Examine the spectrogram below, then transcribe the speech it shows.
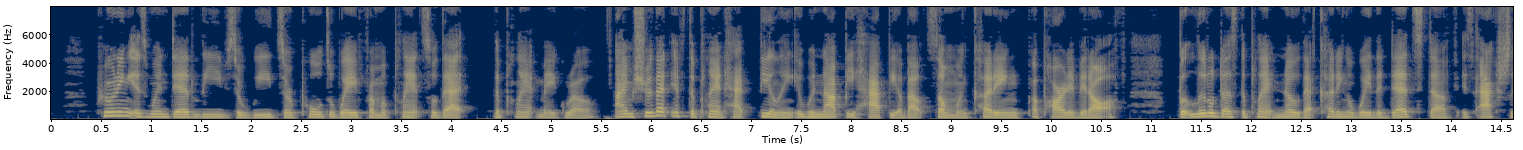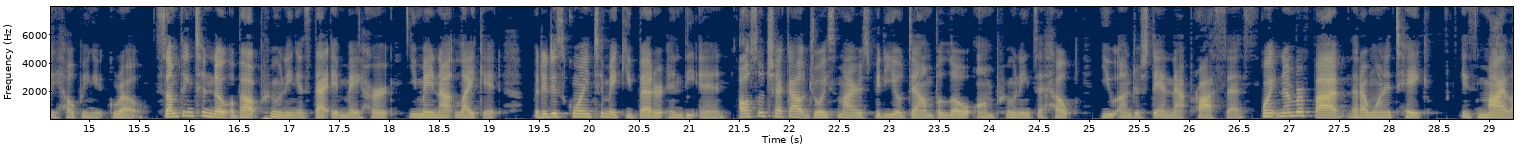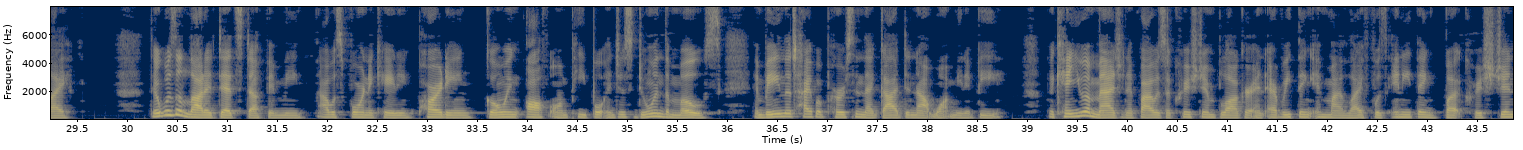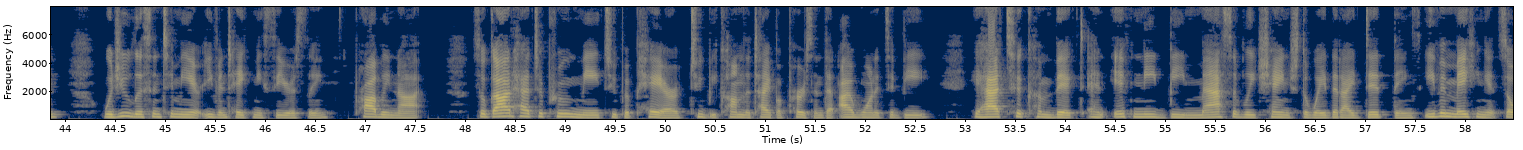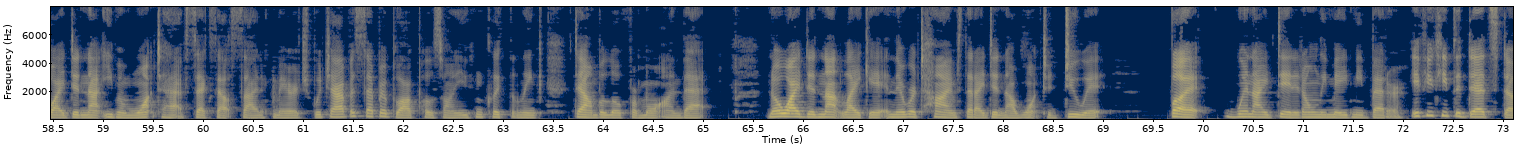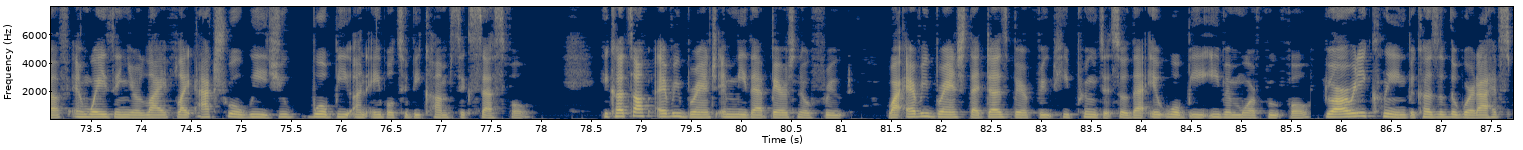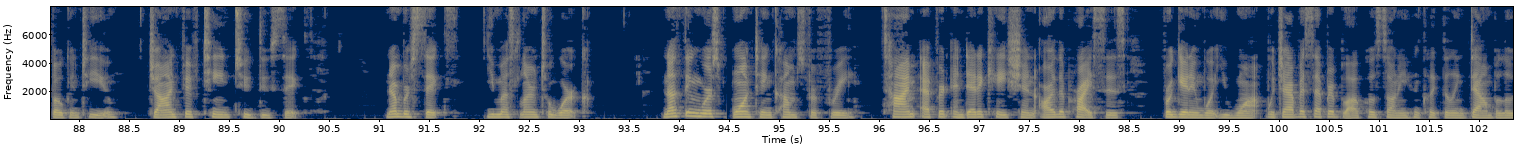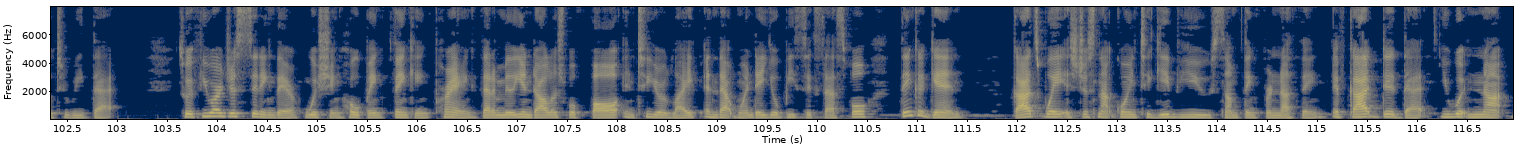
Pruning is when dead leaves or weeds are pulled away from a plant so that the plant may grow. I am sure that if the plant had feeling, it would not be happy about someone cutting a part of it off. But little does the plant know that cutting away the dead stuff is actually helping it grow. Something to note about pruning is that it may hurt. You may not like it, but it is going to make you better in the end. Also check out Joyce Meyer's video down below on pruning to help you understand that process. Point number five that I want to take is my life. There was a lot of dead stuff in me. I was fornicating, partying, going off on people, and just doing the most, and being the type of person that God did not want me to be. But can you imagine if I was a Christian blogger and everything in my life was anything but Christian? Would you listen to me or even take me seriously? Probably not. So God had to prune me to prepare to become the type of person that I wanted to be. He had to convict and, if need be, massively change the way that I did things, even making it so I did not even want to have sex outside of marriage, which I have a separate blog post on. You can click the link down below for more on that. No, I did not like it, and there were times that I did not want to do it, but when I did, it only made me better. If you keep the dead stuff and ways in your life like actual weeds, you will be unable to become successful. He cuts off every branch in me that bears no fruit, while every branch that does bear fruit, he prunes it so that it will be even more fruitful. You are already clean because of the word I have spoken to you. John 15, 2 through 6. Number 6. You must learn to work. Nothing worth wanting comes for free. Time, effort, and dedication are the prices for getting what you want, which I have a separate blog post on. You can click the link down below to read that. So if you are just sitting there wishing, hoping, thinking, praying that a million dollars will fall into your life and that one day you'll be successful, think again. God's way is just not going to give you something for nothing. If God did that, you would not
